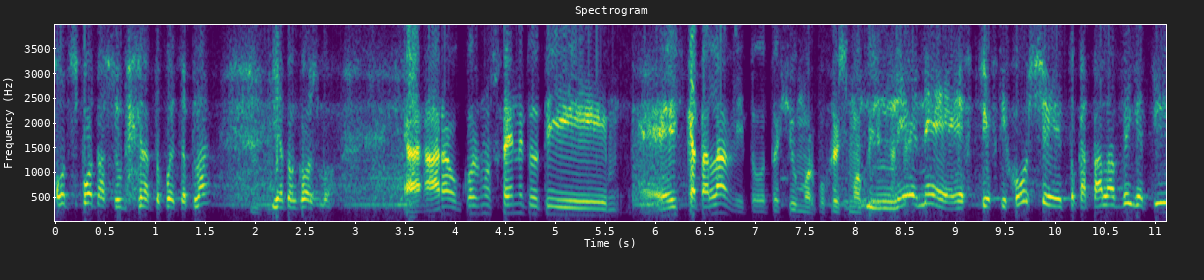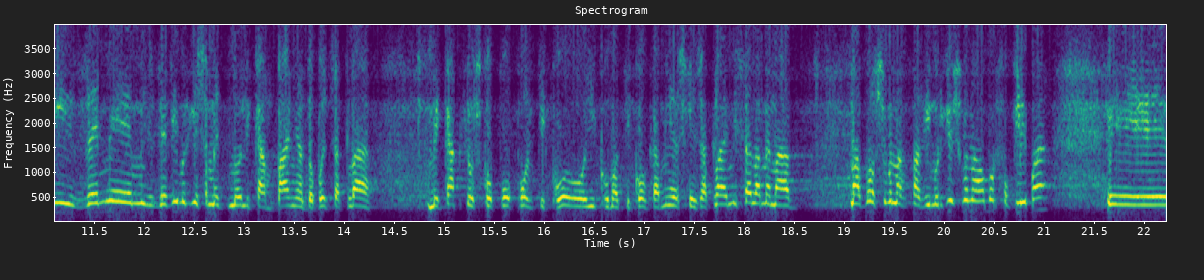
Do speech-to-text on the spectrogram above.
hot spot, ας πούμε, να το πω έτσι απλά, για τον κόσμο. Άρα ο κόσμος φαίνεται ότι ε, έχει καταλάβει το, το χιούμορ που χρησιμοποιεί. Ναι, ναι, και ευτυχώς ε, το κατάλαβε γιατί δεν, ε, δεν δημιουργήσαμε την όλη καμπάνια, να το πω έτσι απλά, με κάποιο σκοπό πολιτικό ή κομματικό, καμία σχέση. Απλά εμείς θέλαμε να, να, δώσουμε, να, να δημιουργήσουμε ένα όμορφο κλίμα ε,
